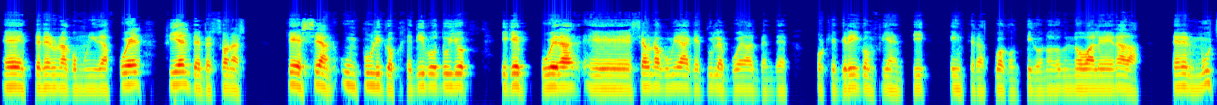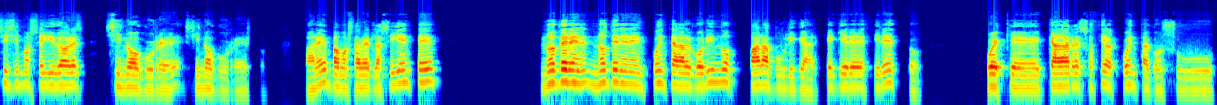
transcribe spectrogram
es tener una comunidad fiel de personas que sean un público objetivo tuyo y que pueda, eh, sea una comunidad que tú le puedas vender porque cree y confía en ti e interactúa contigo. No, no vale de nada tener muchísimos seguidores si no ocurre, si no ocurre esto. ¿Vale? Vamos a ver la siguiente. No tener, no tener en cuenta el algoritmo para publicar. ¿Qué quiere decir esto? Pues que cada red social cuenta con su,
